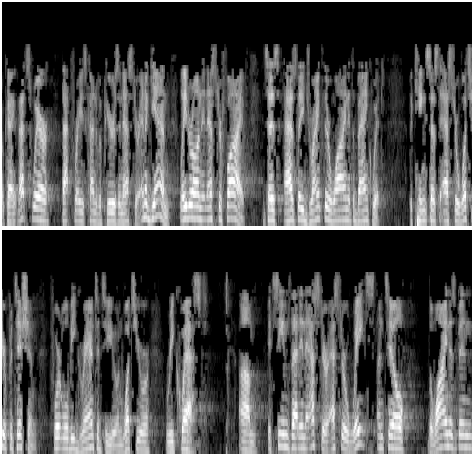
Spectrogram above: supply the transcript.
Okay? That's where that phrase kind of appears in Esther. And again, later on in Esther 5, it says, As they drank their wine at the banquet, the king says to Esther, What's your petition? For it will be granted to you. And what's your request? Um, it seems that in Esther, Esther waits until the wine has been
